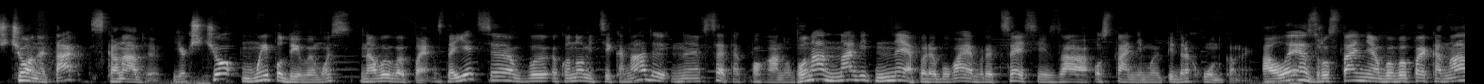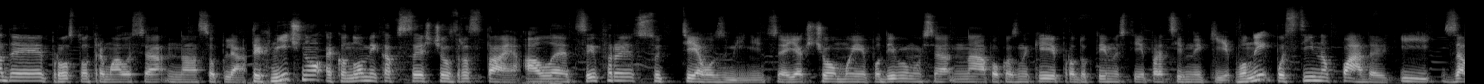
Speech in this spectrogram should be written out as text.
Що не так з Канадою? Якщо ми подивимось на ВВП, здається, в економіці Канади не все так погано. Вона навіть не перебуває в рецесії за останніми підрахунками. Але зростання ВВП Канади просто трималося на соплях. Технічно економіка все ще зростає, але цифри суттєво змінюються. Якщо ми подивимося на показники продуктивності працівників, вони постійно падають, і за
